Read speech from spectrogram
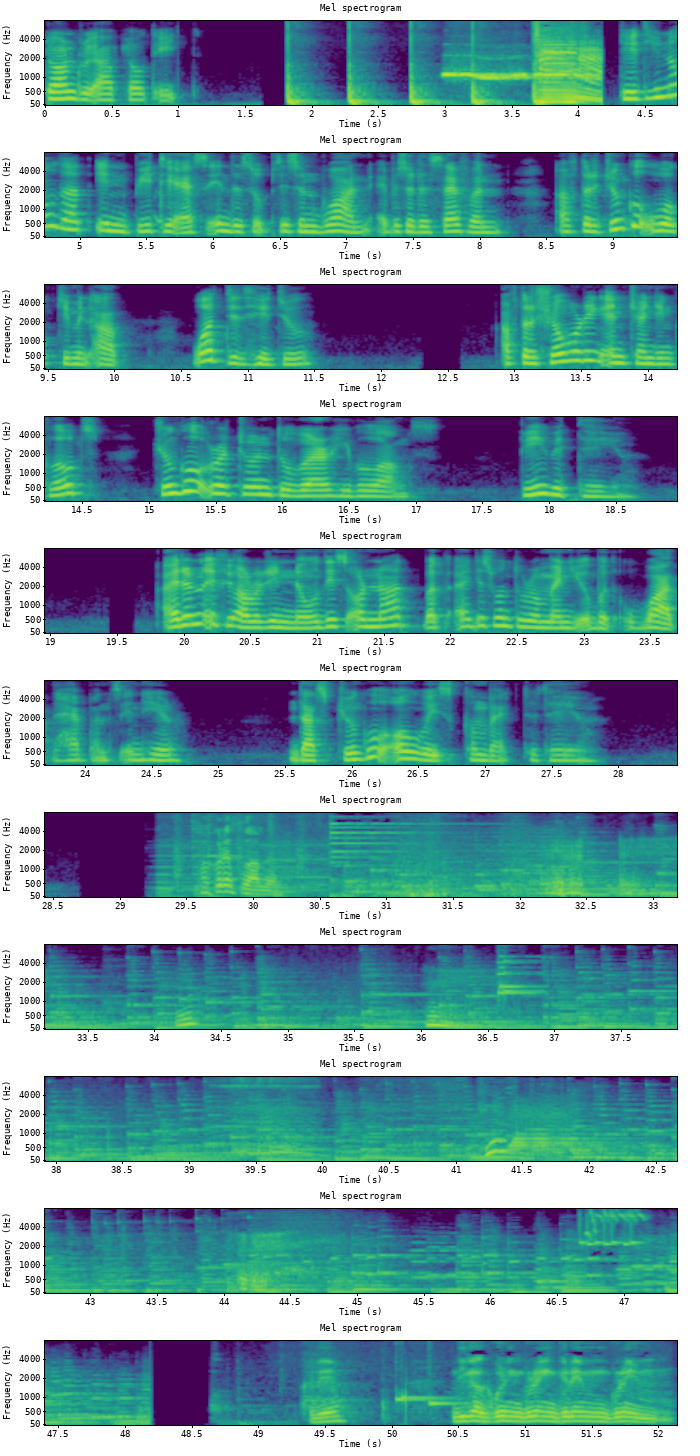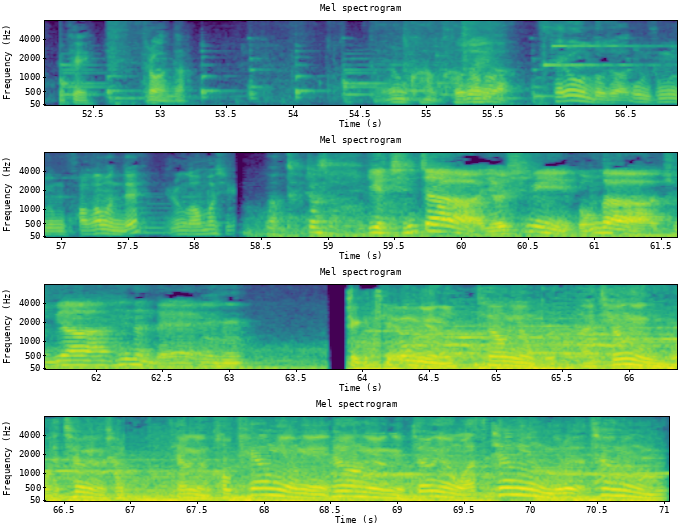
don't re-upload it. Did you know that in BTS in the Sub Season 1, Episode 7, after Jungkook woke Jimin up, what did he do? After showering and changing clothes, Jungkook returned to where he belongs. Be with Taehyung. I don't know if you already know this or not, but I just want to remind you about what happens in here. Does Jungkook always come back to Taehyung. 다 끓였어 라면. 그림? 네가 그림 그림 그림 그림. 오케이 들어간다. 이런 거 도전이다 새로운 도전 오, 정말 너무 과감한데? 이런 거 한 번씩 이게 진짜 열심히 뭔가 준비했는데 저기 태영이 형이 태영이 형 뭐? 아니 태영이 형 뭐? 태영이 형 잘, 태영이 형 거, 태영이 형의 태영이 형이 태영이 형 왔어 태영이 형 노래 태영이 형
